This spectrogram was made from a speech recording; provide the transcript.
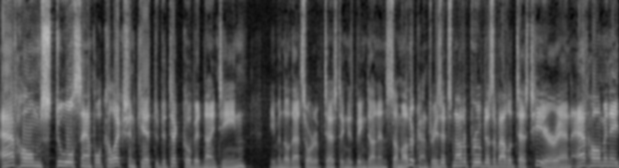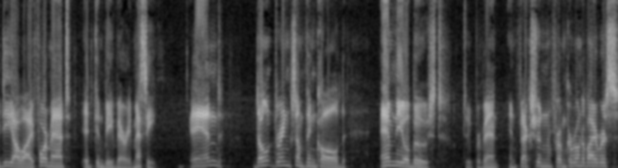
at home stool sample collection kit to detect COVID 19. Even though that sort of testing is being done in some other countries, it's not approved as a valid test here, and at home in a DIY format, it can be very messy. And don't drink something called AmnioBoost to prevent infection from coronavirus.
